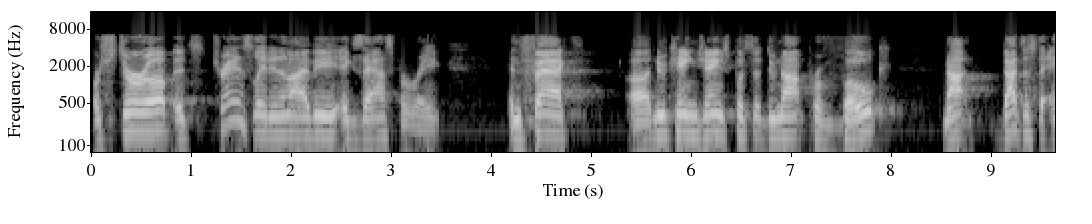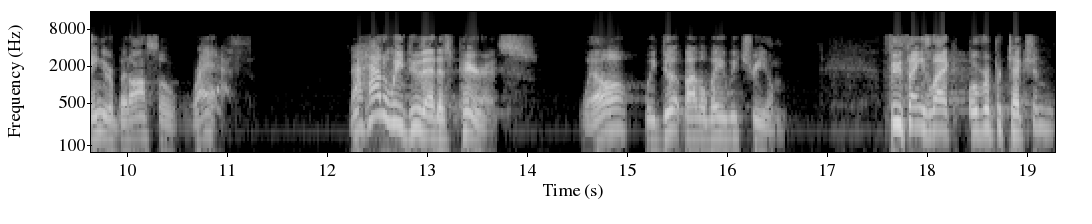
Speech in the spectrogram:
or stir up, it's translated in NIV exasperate. In fact, uh, New King James puts it, do not provoke, not, not just to anger, but also wrath. Now how do we do that as parents? Well, we do it by the way we treat them. Through things like overprotection,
